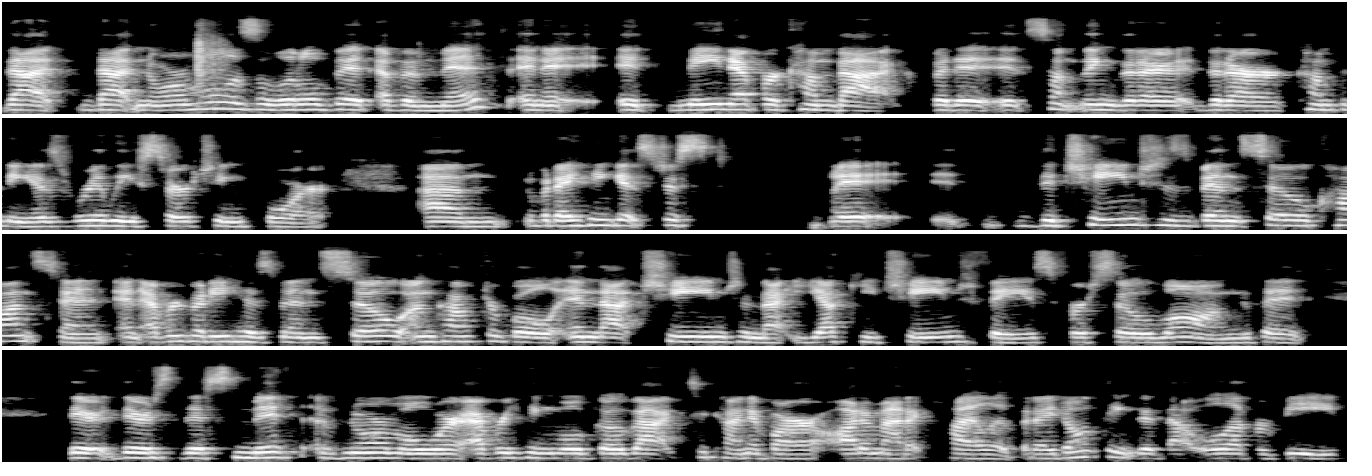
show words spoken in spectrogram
that that normal is a little bit of a myth and it, it may never come back. But it, it's something that our that our company is really searching for. Um, but i think it's just it, it, the change has been so constant and everybody has been so uncomfortable in that change and that yucky change phase for so long that there, there's this myth of normal where everything will go back to kind of our automatic pilot but i don't think that that will ever be.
